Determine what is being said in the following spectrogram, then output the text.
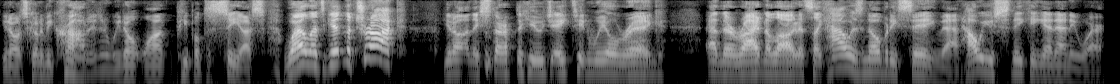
you know, it's going to be crowded and we don't want people to see us. Well, let's get in the truck. You know, and they start up the huge 18 wheel rig and they're riding along. And it's like, how is nobody seeing that? How are you sneaking in anywhere?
